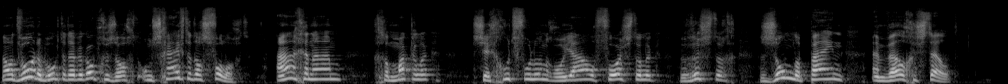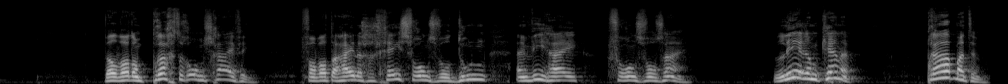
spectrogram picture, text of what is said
Nou, het woordenboek, dat heb ik opgezocht, omschrijft het als volgt. Aangenaam, gemakkelijk, zich goed voelen, royaal, vorstelijk, rustig, zonder pijn en welgesteld. Wel, wat een prachtige omschrijving van wat de Heilige Geest voor ons wil doen en wie Hij voor ons wil zijn. Leer Hem kennen. Praat met Hem.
